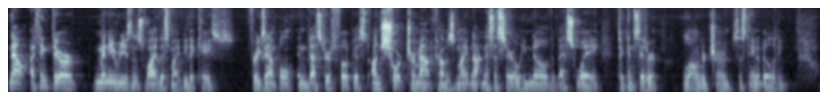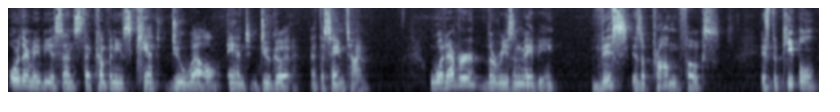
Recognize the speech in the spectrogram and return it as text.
Now, I think there are many reasons why this might be the case. For example, investors focused on short term outcomes might not necessarily know the best way to consider longer term sustainability. Or there may be a sense that companies can't do well and do good at the same time. Whatever the reason may be, this is a problem, folks. If the people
